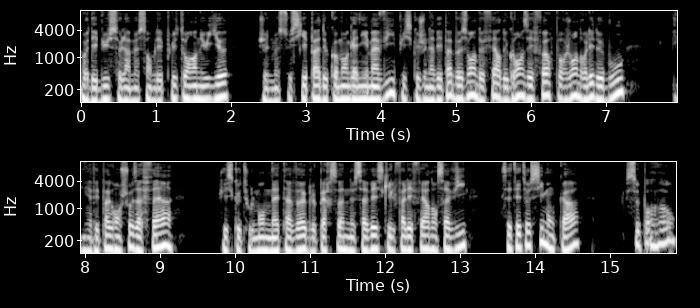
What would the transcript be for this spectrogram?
Au début cela me semblait plutôt ennuyeux, je ne me souciais pas de comment gagner ma vie puisque je n'avais pas besoin de faire de grands efforts pour joindre les deux bouts, il n'y avait pas grand-chose à faire. Puisque tout le monde n'est aveugle, personne ne savait ce qu'il fallait faire dans sa vie, c'était aussi mon cas. Cependant,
